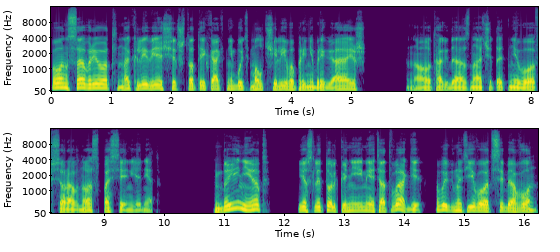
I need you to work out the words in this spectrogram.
он соврет, наклевещет, что ты как-нибудь молчаливо пренебрегаешь, но тогда, значит, от него все равно спасения нет. Да и нет, если только не иметь отваги выгнать его от себя вон.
